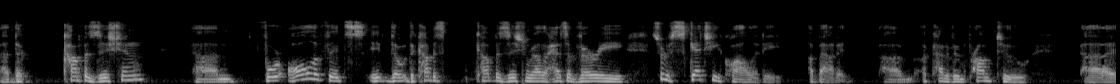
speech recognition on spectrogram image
Uh, the composition, um, for all of its, it, the, the compos composition rather has a very sort of sketchy quality about it, um, a kind of impromptu uh,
